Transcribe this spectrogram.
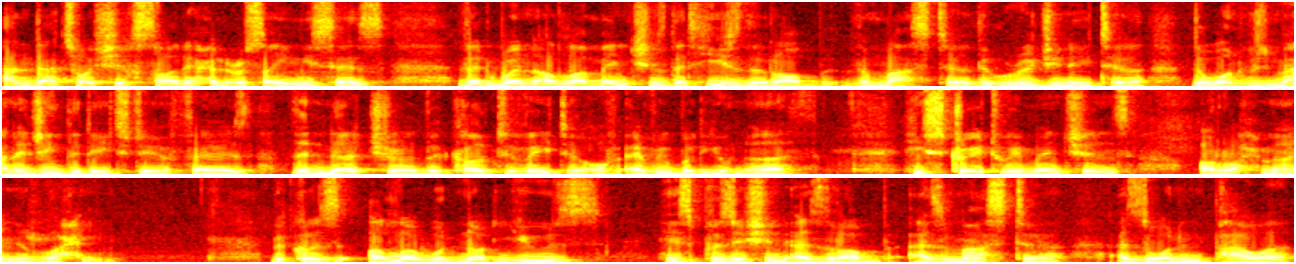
And that's why Shaykh Salih al Usaymi says that when Allah mentions that He is the Rabb, the Master, the Originator, the one who's managing the day to day affairs, the nurturer, the cultivator of everybody on earth, He straightaway mentions Ar Rahman Ar Rahim. Because Allah would not use his position as Rabb, as Master, as the one in power,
